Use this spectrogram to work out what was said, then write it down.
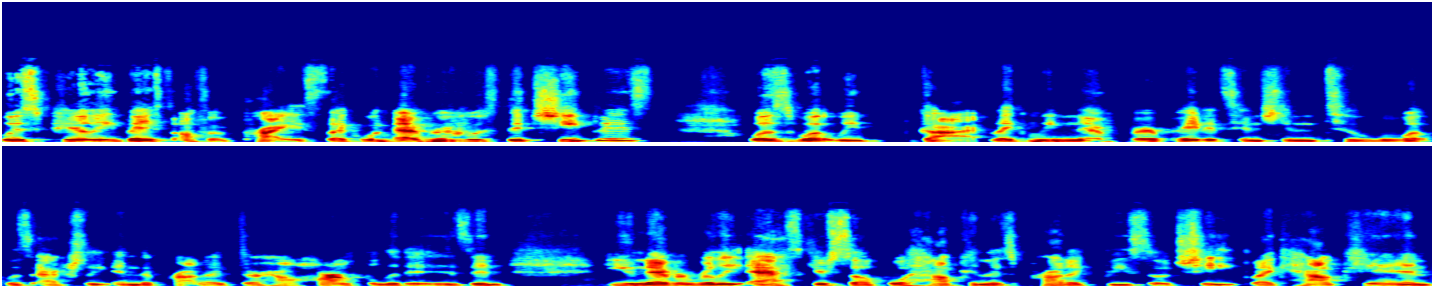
was purely based off of price like whatever mm-hmm. was the cheapest was what we got like we never mm-hmm. paid attention to what was actually in the product or how harmful it is and you never really ask yourself well how can this product be so cheap like how can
